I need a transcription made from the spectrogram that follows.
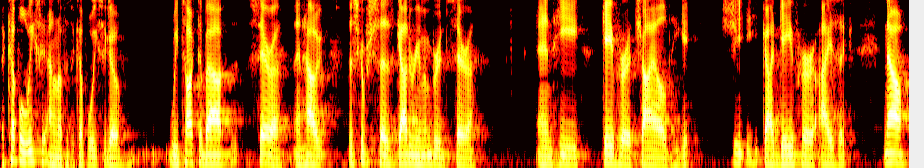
a couple weeks, ago, I don't know if it's a couple weeks ago, we talked about Sarah and how the scripture says God remembered Sarah and he gave her a child. He gave, she, God gave her Isaac. Now,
